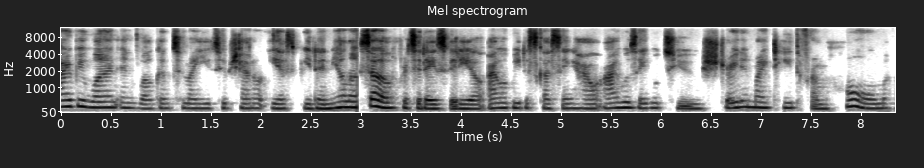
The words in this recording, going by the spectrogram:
Hi everyone and welcome to my YouTube channel ESP Daniela. So for today's video, I will be discussing how I was able to straighten my teeth from home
